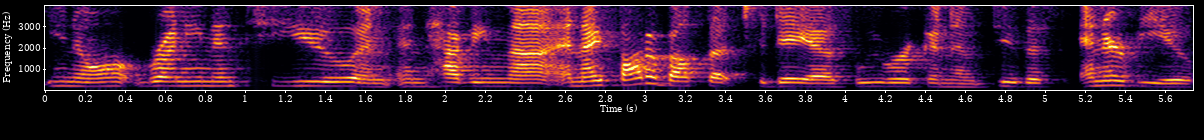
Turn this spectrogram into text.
you know running into you and and having that. And i thought about that today as we were going to do this interview.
